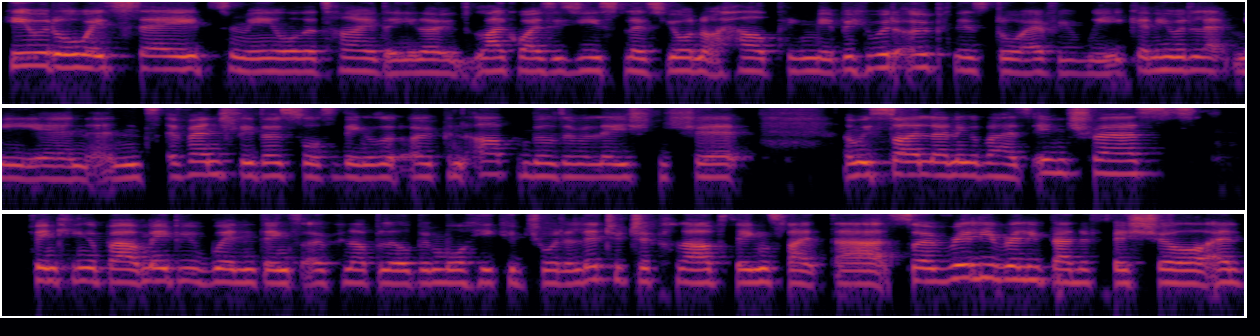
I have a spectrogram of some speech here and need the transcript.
He would always say to me all the time that, you know, likewise is useless, you're not helping me. But he would open his door every week and he would let me in. And eventually those sorts of things would open up and build a relationship. And we started learning about his interests thinking about maybe when things open up a little bit more, he could join a literature club, things like that. So really, really beneficial and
